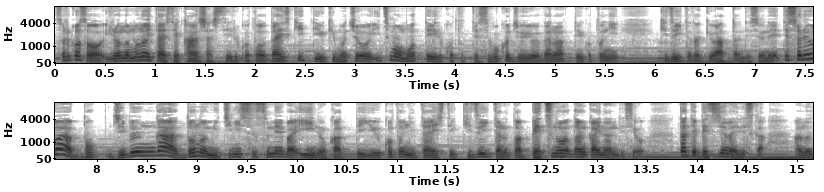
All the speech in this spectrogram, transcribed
それこそいろんなものに対して感謝していること大好きっていう気持ちをいつも持っていることってすごく重要だなっていうことに気づいた時はあったんですよね。でそれは自分がどの道に進めばいいのかっていうことに対して気づいたのとは別の段階なんですよ。だって別じゃないですか。あの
